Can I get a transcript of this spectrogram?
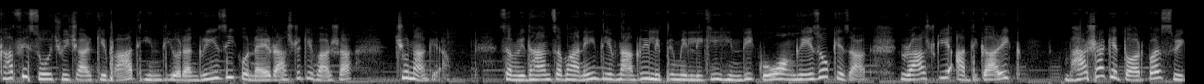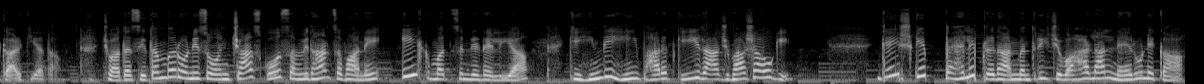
काफ़ी सोच विचार के बाद हिंदी और अंग्रेज़ी को नए राष्ट्र की भाषा चुना गया। संविधान सभा ने देवनागरी लिपि में लिखी हिंदी को अंग्रेज़ों के साथ राष्ट्र की आधिकारिक भाषा के तौर पर स्वीकार किया था। 14 सितंबर उन्नीस सौ उनचास को संविधान सभा ने एक मत से निर्णय लिया कि हिंदी ही भारत की राजभाषा होगी। देश के पहले प्रधानमंत्री जवाहरलाल नेहरू ने कहा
